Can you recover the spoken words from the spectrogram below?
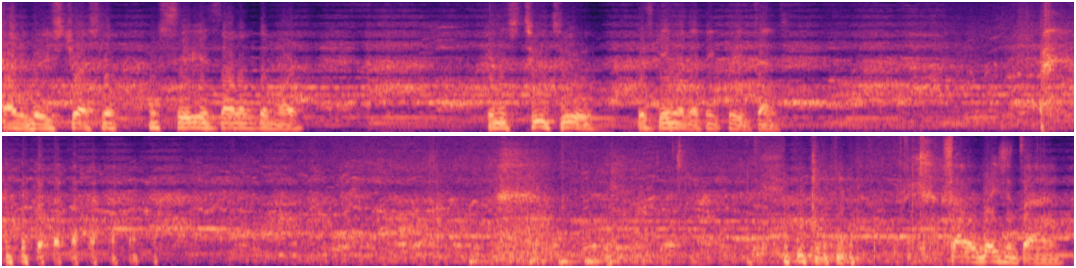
Everybody's stressed. Look how serious all of them are. And it's 2-2. This game was, I think, pretty intense. Celebration time.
